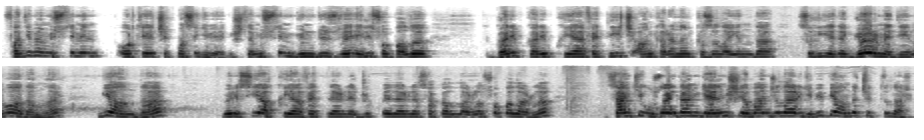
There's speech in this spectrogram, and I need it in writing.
Fadime Müslim'in ortaya çıkması gibi işte Müslim gündüz ve eli sopalı garip garip kıyafetli hiç Ankara'nın Kızılay'ında Sıhhiye'de görmediğin o adamlar bir anda böyle siyah kıyafetlerle, cübbelerle, sakallarla, sopalarla sanki uzaydan gelmiş yabancılar gibi bir anda çıktılar.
